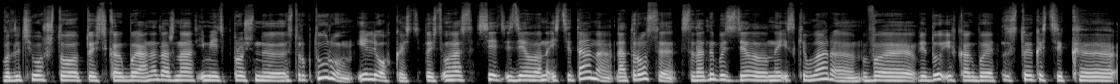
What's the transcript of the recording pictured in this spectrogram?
Вот для чего что? То есть как бы она должна иметь прочную структуру и легкость. То есть у нас сеть сделана из титана, а тросы должны быть сделаны из кевлара в виду их как бы стойкости к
